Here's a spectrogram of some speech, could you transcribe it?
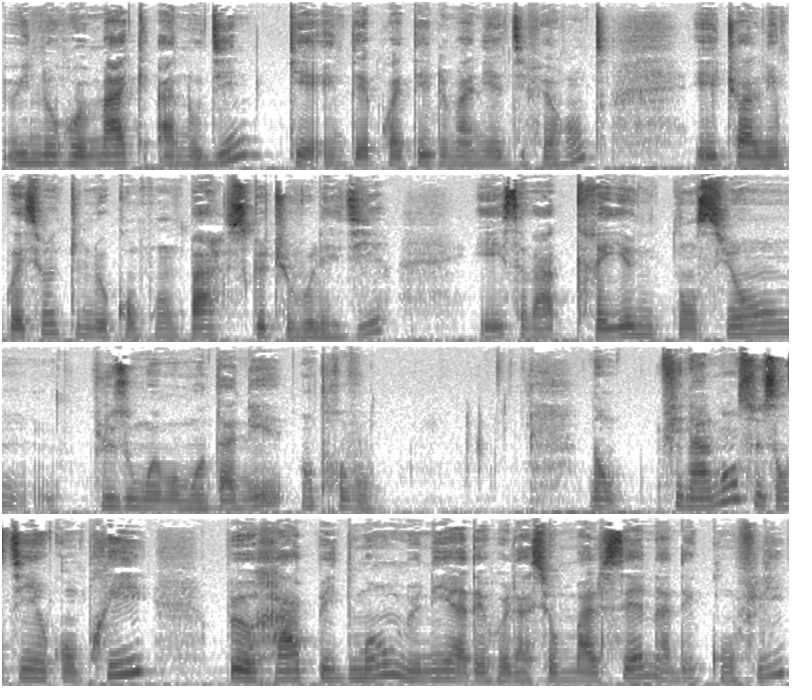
une remarque anodine qui est interprétée de manière différente et tu as l'impression qu'il ne comprend pas ce que tu voulais dire et ça va créer une tension plus ou moins momentanée entre vous. Donc finalement, se sentir incompris peut rapidement mener à des relations malsaines, à des conflits,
